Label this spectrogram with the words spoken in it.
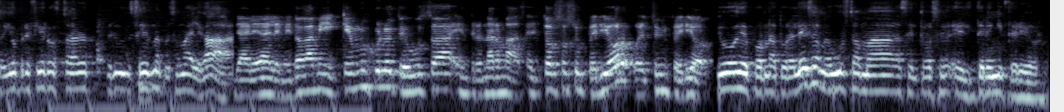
yo, yo prefiero estar, ser una persona delgada. Dale, dale, me toca a mí. ¿Qué músculo te gusta entrenar más? ¿El torso superior o el torso inferior? Yo de por naturaleza me gusta más el, torso- el tren inferior.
